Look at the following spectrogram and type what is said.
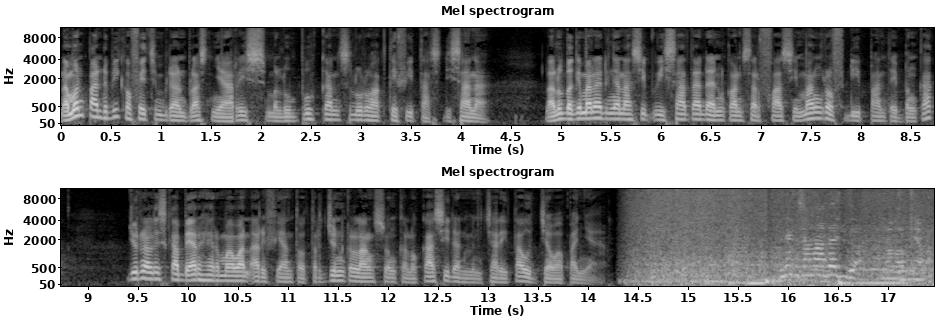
Namun pandemi COVID-19 nyaris melumpuhkan seluruh aktivitas di sana. Lalu bagaimana dengan nasib wisata dan konservasi mangrove di Pantai Bengkak? Jurnalis KBR Hermawan Arifianto terjun ke langsung ke lokasi dan mencari tahu jawabannya. Ini ke sana ada juga mangrove-nya, Pak?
